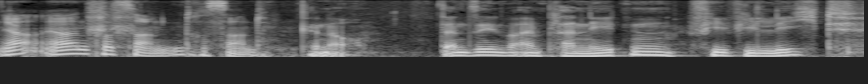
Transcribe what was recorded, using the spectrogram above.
Ja, ja, interessant, interessant. Genau. Dann sehen wir einen Planeten, viel, viel Licht.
